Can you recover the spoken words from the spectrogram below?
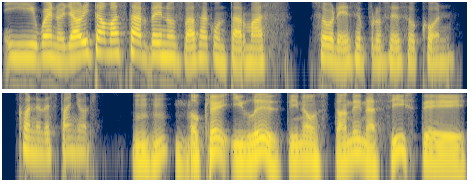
Y bueno, ya ahorita más tarde nos vas a contar más sobre ese proceso con, con el español. Ok, y Liz, dinos, ¿dónde naciste?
